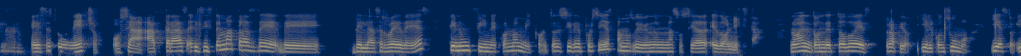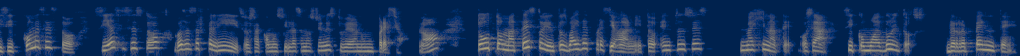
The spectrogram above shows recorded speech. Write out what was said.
Claro. Ese es un hecho. O sea, atrás, el sistema atrás de, las redes tiene un fin económico. Entonces, si de por sí ya estamos viviendo en una sociedad hedonista, ¿no? En donde todo es rápido y el consumo y esto. Y si comes esto, si haces esto, vas a ser feliz. O sea, como si las emociones tuvieran un precio, ¿no? Tú tomate esto y entonces va a depresión y todo. Entonces, imagínate, o sea, si como adultos, de repente,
